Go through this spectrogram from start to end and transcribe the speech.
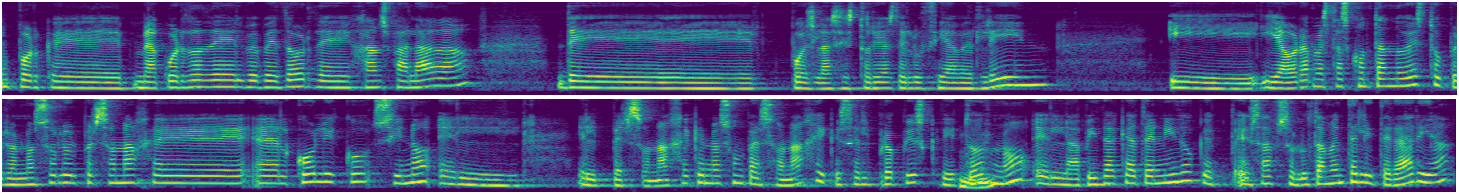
Mm. Porque me acuerdo del bebedor de Hans Falada de pues las historias de Lucía Berlín. Y, ahora me estás contando esto, pero no solo el personaje alcohólico, sino el, personaje que no es un personaje, que es el propio escritor, ¿no? En la vida que ha tenido, que es absolutamente literaria,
